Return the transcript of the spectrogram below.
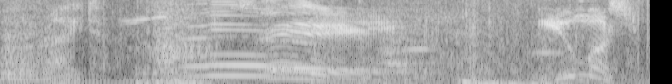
were right. Say, you must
